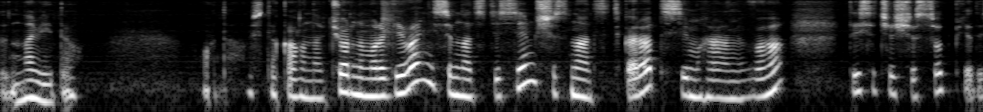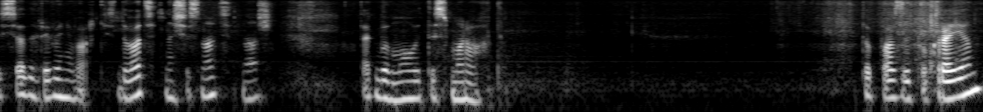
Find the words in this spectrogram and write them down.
на відео. От, ось така вона в чорному радіюванні 17,7, 16 карат, 7 грамів вага, 1650 гривень вартість. 20 на 16 наш, так би мовити, смарагд. Топази по краям.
